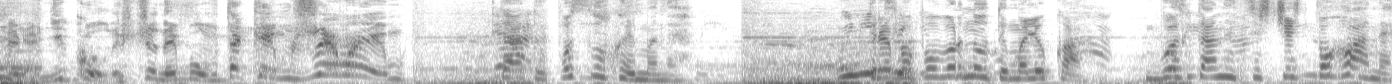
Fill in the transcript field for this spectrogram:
Я ніколи ще не був таким живим. Тату, послухай мене. Треба повернути малюка, бо станеться щось погане.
